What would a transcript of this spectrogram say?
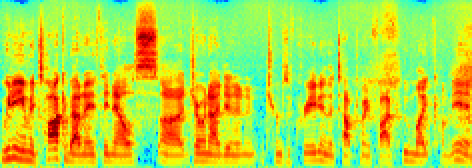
we didn't even talk about anything else. Uh, Joe and I didn't in terms of creating the top 25, who might come in.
